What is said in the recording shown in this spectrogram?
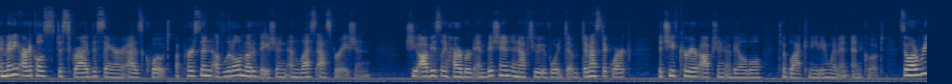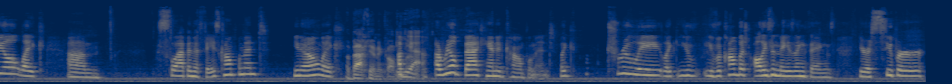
and many articles describe the singer as, quote, a person of little motivation and less aspiration. She obviously harbored ambition enough to avoid do- domestic work, the chief career option available to black Canadian women, end quote. So a real, like, um, slap in the face compliment, you know, like A backhanded compliment. Yeah. a real backhanded compliment. Like truly, like you've you've accomplished all these amazing things. You're a super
